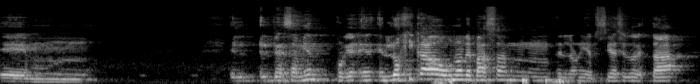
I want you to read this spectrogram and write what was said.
Eh, el, pensamiento, porque en, lógica a uno le pasan en la universidad, ¿cierto? Que está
